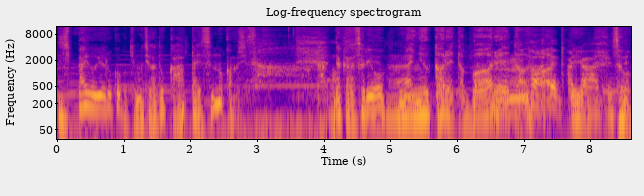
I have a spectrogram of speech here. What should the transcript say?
失敗を喜ぶ気持ちがどっかあったりするのかもしれない。だからそれを見抜かれた、バレたっていう、そう、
